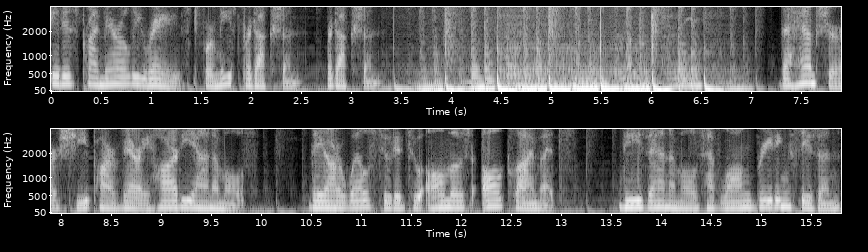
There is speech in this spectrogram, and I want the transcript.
It is primarily raised for meat production. production. The Hampshire sheep are very hardy animals. They are well suited to almost all climates. These animals have long breeding season,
